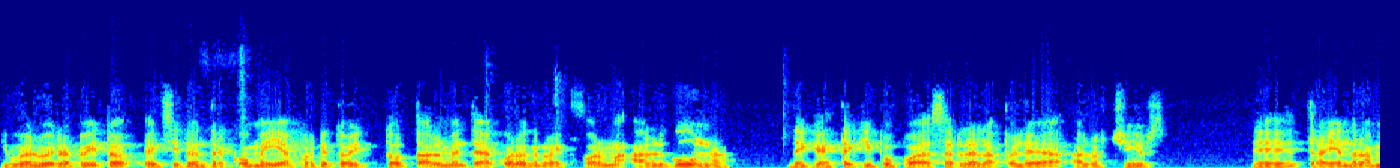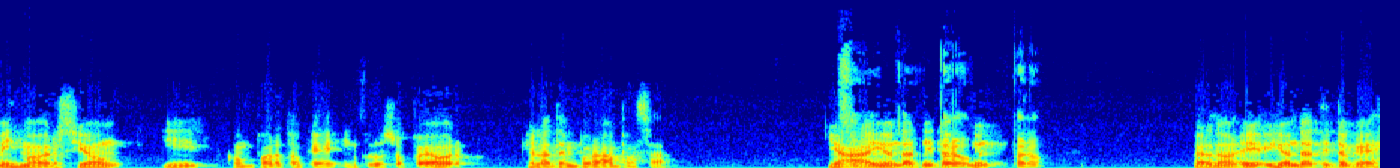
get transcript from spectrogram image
Y vuelvo y repito, éxito entre comillas, porque estoy totalmente de acuerdo que no hay forma alguna de que este equipo pueda hacerle la pelea a los Chiefs eh, trayendo la misma versión y comparto que incluso peor que la temporada pasada. Ya, hay un datito. Pero, perdón, y, un datito que,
